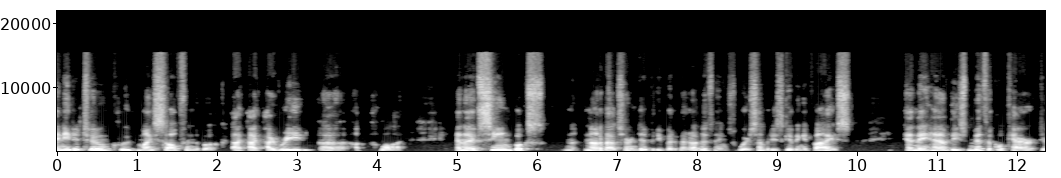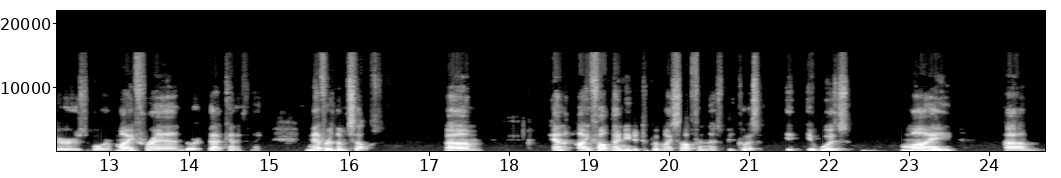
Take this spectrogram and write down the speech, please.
I needed to include myself in the book. I I, I read uh, a lot, and I've seen books not about serendipity, but about other things where somebody's giving advice and they have these mythical characters or my friend or that kind of thing, never themselves. Um, and I felt I needed to put myself in this because it, it was my um,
